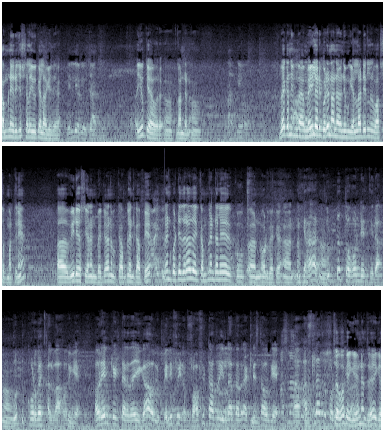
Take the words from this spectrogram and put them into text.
ಕಂಪ್ನಿ ರಿಜಿಸ್ಟರ್ ಎಲ್ಲ ಯು ಕೆಲ್ ಆಗಿದೆ. ಯು ಕೆ ಅವರು ಹಾಂ ಲಂಡನ್ ಹಾಂ ಬೇಕಾದ್ರೆ ನಿಮ್ಮ ಮೇಲ್ ಐಡಿ ಕೊಡಿ ನಾನು ನಿಮ್ಗೆ ಎಲ್ಲ ಡೀಟೇಲ್ ವಾಟ್ಸಪ್ ಮಾಡ್ತೀನಿ. ವೀಡಿಯೋಸ್ ಏನೇನು ಬೇಕಾ? ನಮ್ಗೆ ಕಂಪ್ಲೇಂಟ್ ಕಾಪಿ ಕಂಪ್ಲೇಂಟ್ ಕೊಟ್ಟಿದ್ದಾರೆ ಅದು ಕಂಪ್ಲೇಂಟಲ್ಲೇ ನೋಡ್ಬೇಕು. ಈಗ ದುಡ್ಡು ತಗೊಂಡಿರ್ತೀರಾ? ದುಡ್ಡು ಕೊಡ್ಬೇಕಲ್ವಾ ಅವರಿಗೆ? ಅವ್ರು ಏನ್ ಕೇಳ್ತಾ ಇರೋದ ಈಗ ಅವ್ರಿಗೆ ಬೆನಿಫಿಟ್ ಪ್ರಾಫಿಟ್ ಆದ್ರೂ ಇಲ್ಲ ಅಂತಂದ್ರೆ ಅಟ್ಲೀಸ್ಟ್ ಅವ್ರಿಗೆ ಅಸ್ಲಾದ್ರೂ ಸರ್ ಓಕೆ ಈಗ ಏನಂದ್ರೆ ಈಗ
